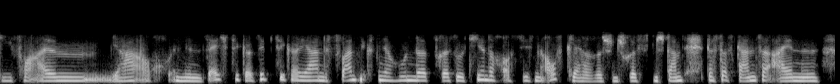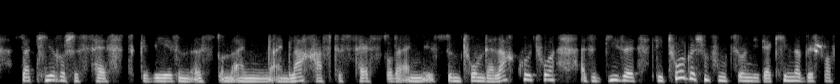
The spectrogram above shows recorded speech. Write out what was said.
die vor allem ja auch in den 60er, 70er Jahren des 20. Jahrhunderts resultierend auch aus diesen aufklärerischen Schriften stammt, dass das Ganze ein satirisches Fest gewesen ist und ein, ein lachhaftes Fest oder ein Symptom der Lachkultur. Also diese liturgischen Funktionen, die der Kinderbischof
